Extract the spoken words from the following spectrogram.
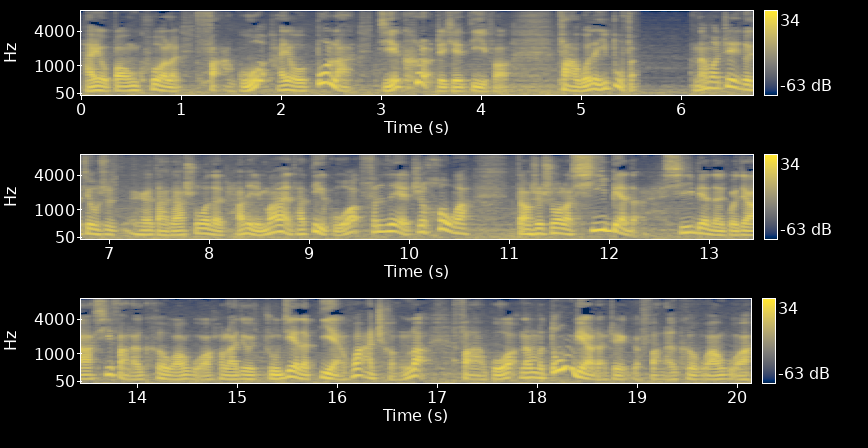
还有包括了法国，还有波兰、捷克这些地方，法国的一部分。那么这个就是大家说的查理曼他帝国分裂之后啊。当时说了，西边的西边的国家西法兰克王国，后来就逐渐的演化成了法国。那么东边的这个法兰克王国啊，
